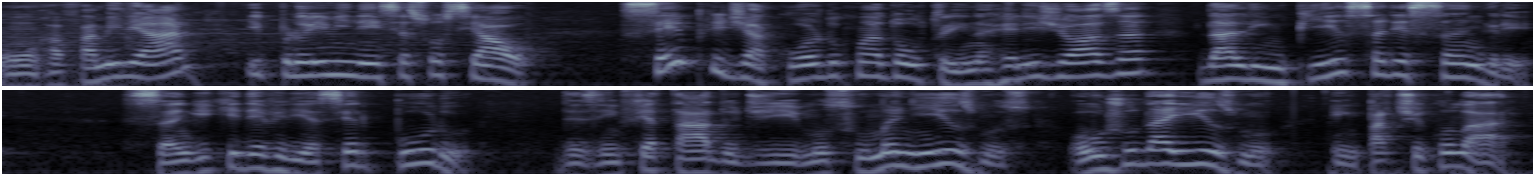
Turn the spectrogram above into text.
honra familiar e proeminência social, sempre de acordo com a doutrina religiosa da limpeza de sangue, sangue que deveria ser puro, desinfetado de muçulmanismos ou judaísmo em particular.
